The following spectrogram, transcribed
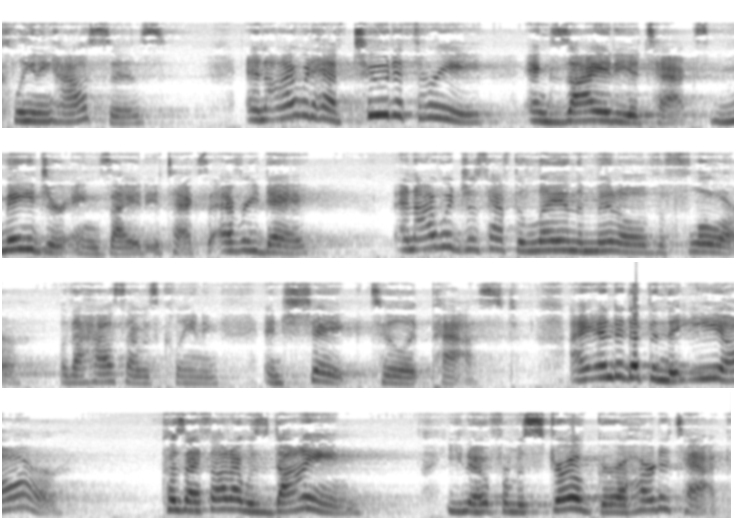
cleaning houses. And I would have two to three anxiety attacks, major anxiety attacks every day. And I would just have to lay in the middle of the floor of the house I was cleaning and shake till it passed. I ended up in the ER because I thought I was dying, you know, from a stroke or a heart attack.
